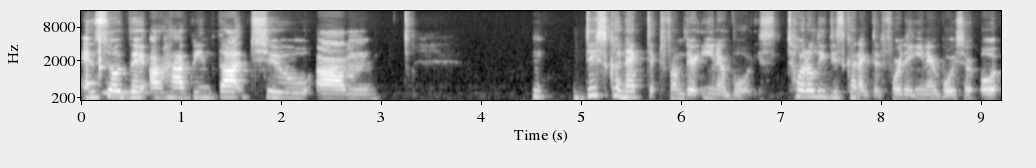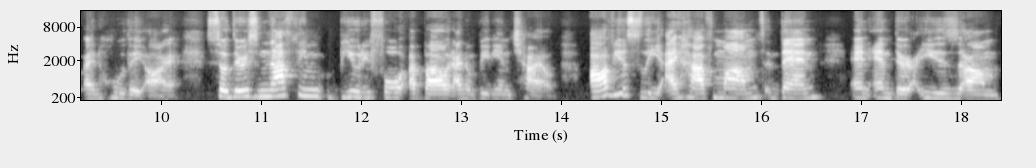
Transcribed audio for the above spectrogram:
and so they are have been thought to um disconnected from their inner voice totally disconnected for the inner voice or, or, and who they are. So there's nothing beautiful about an obedient child. Obviously i have moms then and and there is um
